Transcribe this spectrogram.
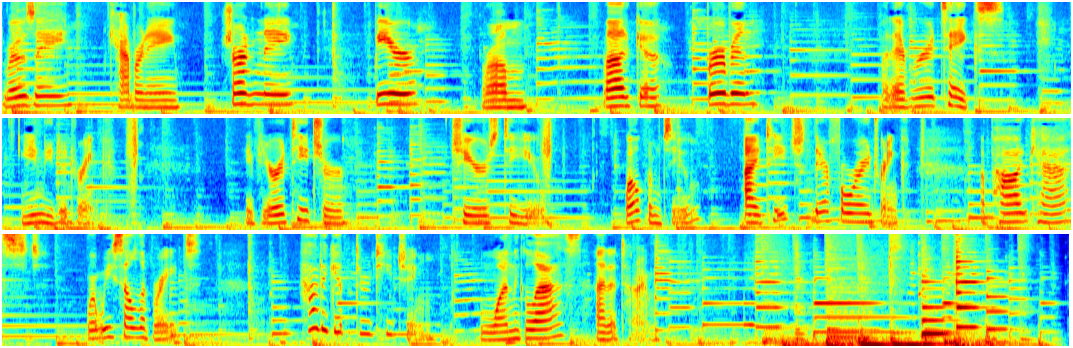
rose, cabernet, chardonnay, beer, rum, vodka, bourbon, whatever it takes, you need a drink. If you're a teacher, cheers to you. Welcome to I Teach, Therefore I Drink, a podcast where we celebrate how to get through teaching one glass at a time.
